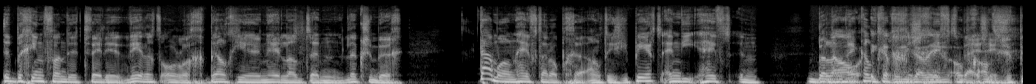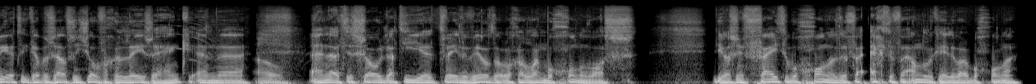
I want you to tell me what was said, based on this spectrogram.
Het begin van de Tweede Wereldoorlog. België, Nederland en Luxemburg. Tamon heeft daarop geanticipeerd en die heeft een belangrijk Nou, ik heb er niet alleen op geanticipeerd, ik heb er zelfs iets over gelezen, Henk. En, eh, Oh. en het is zo dat die eh, Tweede Wereldoorlog al lang begonnen was. Die was in feite begonnen, de echte vijandelijkheden waren begonnen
